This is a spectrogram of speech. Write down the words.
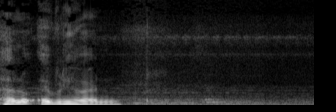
Hello everyone.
